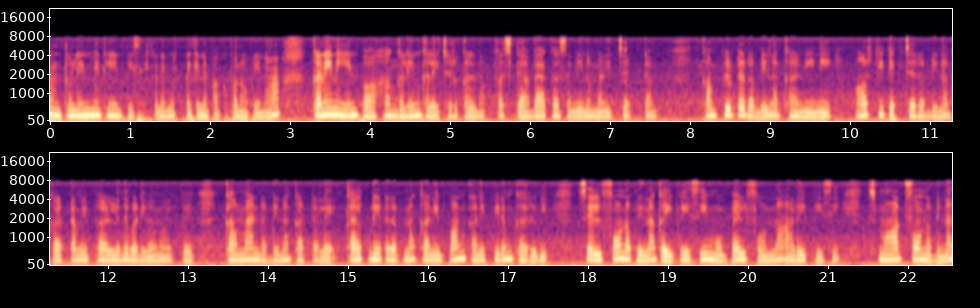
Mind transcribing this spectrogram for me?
வெல்கம் டு லின்மி டிஎன்பிசி அகாடமி இன்றைக்கி என்ன பார்க்க போகிறோம் அப்படின்னா கணினியின் பாகங்களின் கலைச்சொற்கள் தான். ஃபஸ்ட்டு அபேக்கஸ் அப்படின்னா மணிச்சட்டம். கம்ப்யூட்டர் அப்படின்னா கணினி. ஆர்கிடெக்சர் அப்படின்னா கட்டமைப்பு அல்லது வடிவமைப்பு. கமாண்ட் அப்படின்னா கட்டளை. கால்குலேட்டர் அப்படின்னா கணிப்பான் கணிப்பிடும் கருவி. செல்ஃபோன் அப்படின்னா கைபேசி. மொபைல் ஃபோன்னா அலைபேசி. ஸ்மார்ட் ஃபோன் அப்படின்னா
